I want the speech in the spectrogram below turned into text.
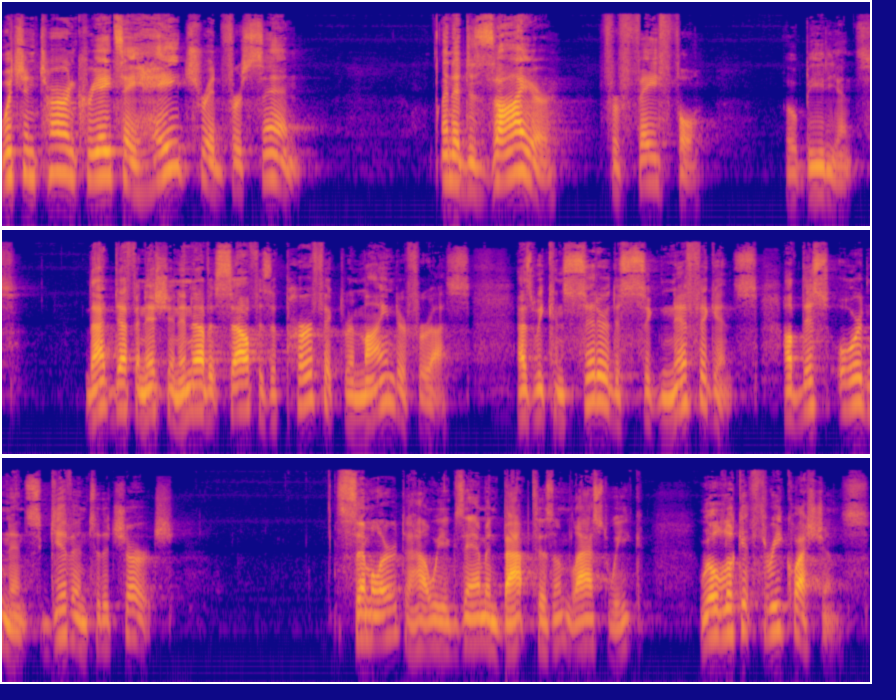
which in turn creates a hatred for sin and a desire for faithful obedience. That definition, in and of itself, is a perfect reminder for us as we consider the significance of this ordinance given to the church. Similar to how we examined baptism last week, we'll look at three questions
